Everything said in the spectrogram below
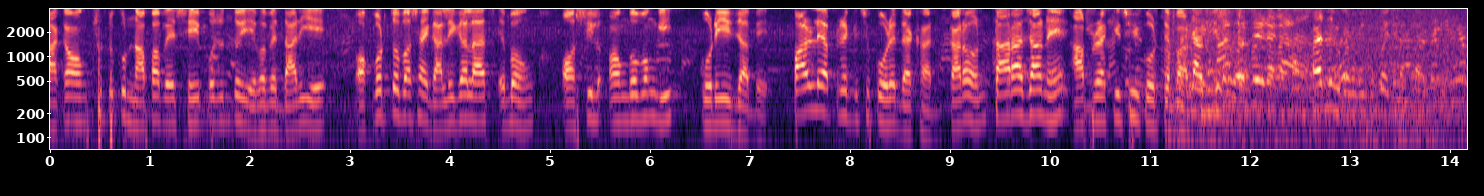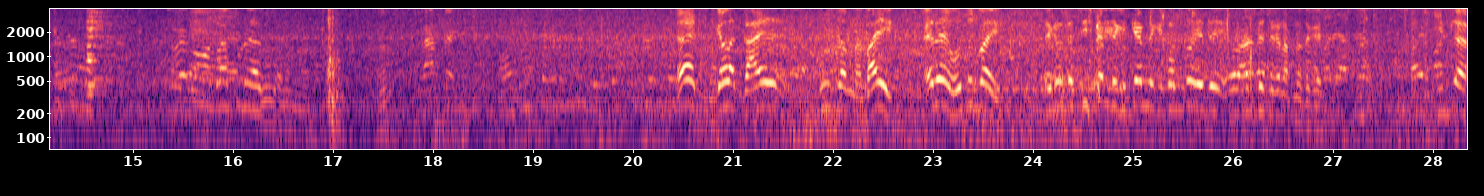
টাকা অংশটুকু না পাবে সেই পর্যন্তই এভাবে দাঁড়িয়ে অকর্ত ভাষায় গালিগালাজ এবং অশ্লীল অঙ্গভঙ্গি করেই যাবে। পারলে আপনারা কিছু করে দেখান, কারণ তারা জানে আপনারা কিছুই করতে পারবেন। গায়ে বুঝলাম না, ভাই। দে, হুজুর ভাই এখানে সিস্টেম দেখি কেমনে কি কোন তো এই দে, ওরা আপনাদেরকে? বুঝলা?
